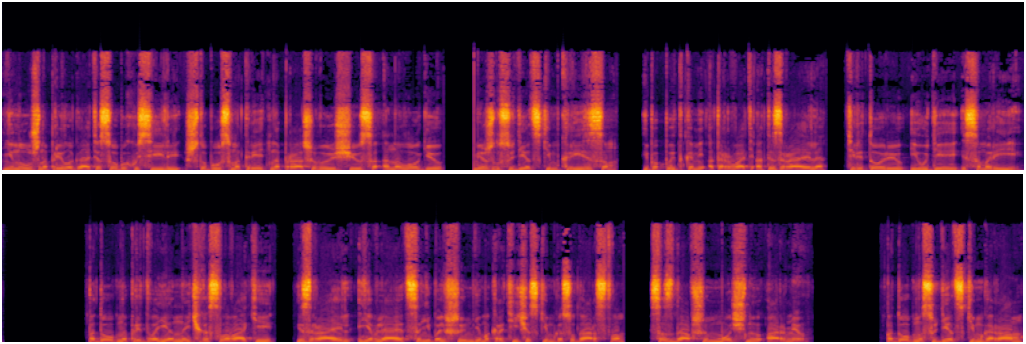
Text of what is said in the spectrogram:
Не нужно прилагать особых усилий, чтобы усмотреть напрашивающуюся аналогию между судетским кризисом и попытками оторвать от Израиля территорию Иудеи и Самарии. Подобно предвоенной Чехословакии, Израиль является небольшим демократическим государством, создавшим мощную армию. Подобно Судетским горам,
